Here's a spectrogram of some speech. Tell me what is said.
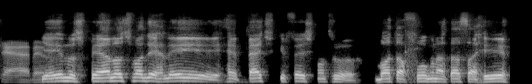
Caramba. E aí nos pênaltis, o Vanderlei repete o que fez contra o Botafogo na Taça Rio.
